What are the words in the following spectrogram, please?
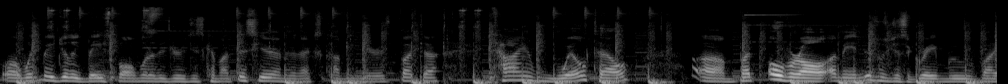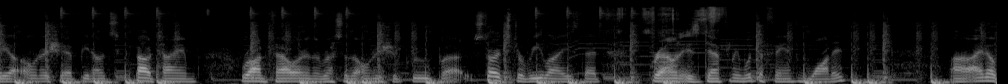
Well, with Major League Baseball and what other jerseys come out this year and the next coming years, but uh, time will tell. Um, but overall, I mean, this was just a great move by uh, ownership. You know, it's about time Ron Fowler and the rest of the ownership group uh, starts to realize that Brown is definitely what the fans wanted. Uh, I know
